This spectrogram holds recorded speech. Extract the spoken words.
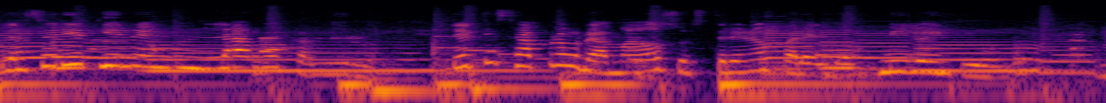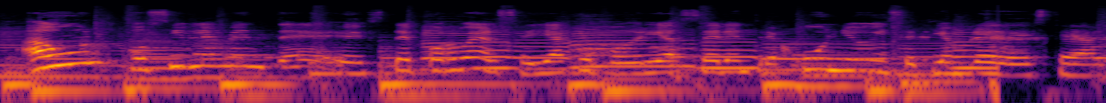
la serie tiene un largo camino, ya que se ha programado su estreno para el 2021. Aún posiblemente esté por verse, ya que podría ser entre junio y septiembre de este año.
